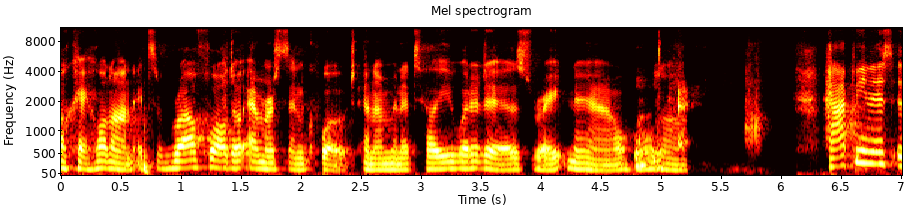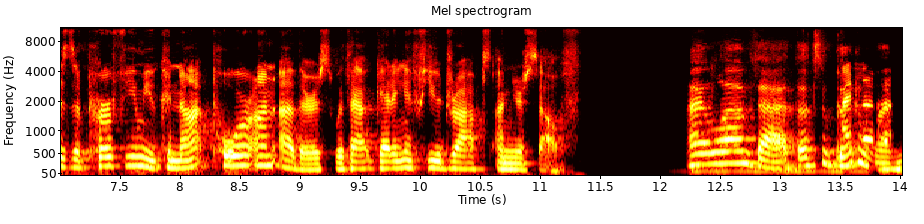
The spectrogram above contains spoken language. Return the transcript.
Okay hold on. It's a ralph waldo emerson quote and i'm going to tell you what it is right now. Hold okay. on. Happiness is a perfume you cannot pour on others without getting a few drops on yourself I love that. That's a good one.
